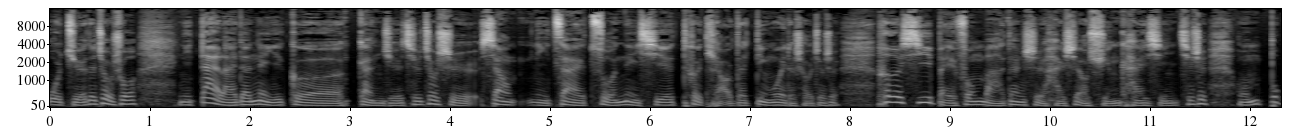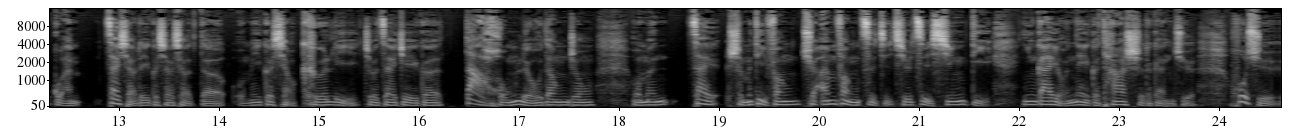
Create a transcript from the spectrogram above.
我觉得，就是说，你带来的那一个感觉，其实就是像你在做那些特调的定位的时候，就是喝西北风吧，但是还是要寻开心。其实我们不管再小的一个小小的，我们一个小颗粒，就在这个大洪流当中，我们在什么地方去安放自己？其实自己心底应该有那个踏实的感觉，或许。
